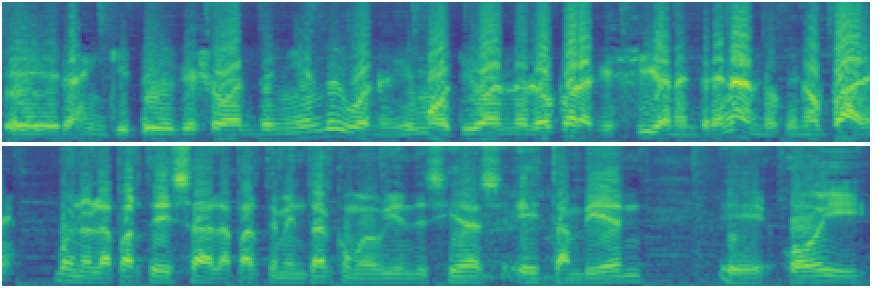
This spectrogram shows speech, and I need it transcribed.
eh, las inquietudes que ellos van teniendo y bueno, ir motivándolo para que sigan entrenando, que no paren. Bueno, la parte esa, la parte mental, como bien decías, es también eh, hoy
